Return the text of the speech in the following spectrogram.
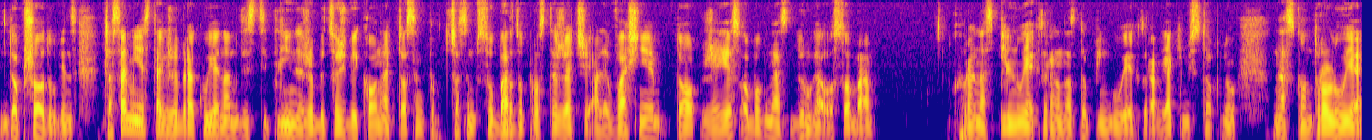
do przodu. Więc czasami jest tak, że brakuje nam dyscypliny, żeby coś wykonać. Czasem, czasem to są bardzo proste rzeczy, ale właśnie to, że jest obok nas druga osoba, która nas pilnuje, która nas dopinguje, która w jakimś stopniu nas kontroluje,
